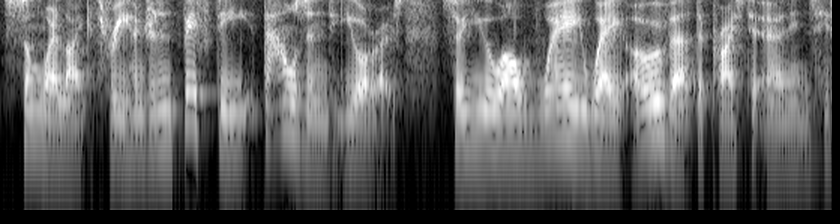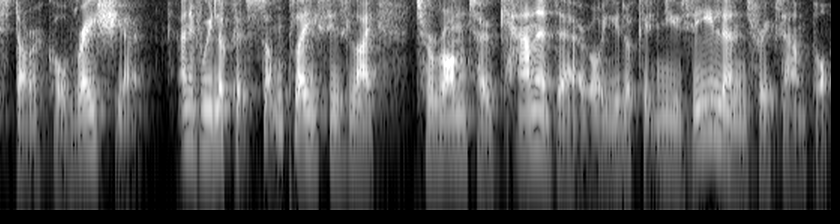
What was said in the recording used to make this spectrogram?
somewhere like 350,000 euros. So you are way, way over the price to earnings historical ratio. And if we look at some places like Toronto, Canada, or you look at New Zealand, for example,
